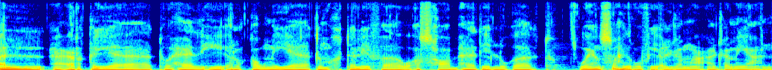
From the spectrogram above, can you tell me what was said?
العرقيات وهذه القوميات المختلفة وأصحاب هذه اللغات وينصهروا في الجماعة جميعا،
